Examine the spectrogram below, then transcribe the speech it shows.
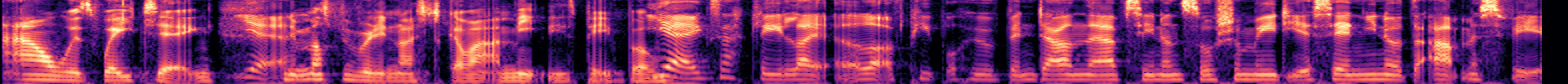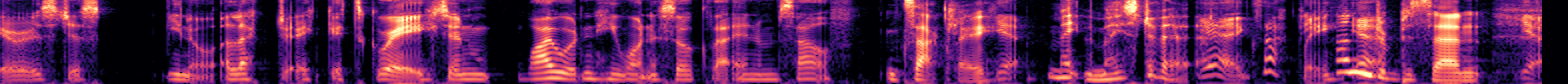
hours waiting, Yeah. and it must be really nice to go out and meet these people. Yeah, exactly. Like a lot of people who have been down there, I've seen on social media saying, you know, the atmosphere is just, you know, electric. It's great. And why wouldn't he want to soak that in himself? exactly. Yeah. make the most of it. Yeah, exactly. Hundred percent. Yeah.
